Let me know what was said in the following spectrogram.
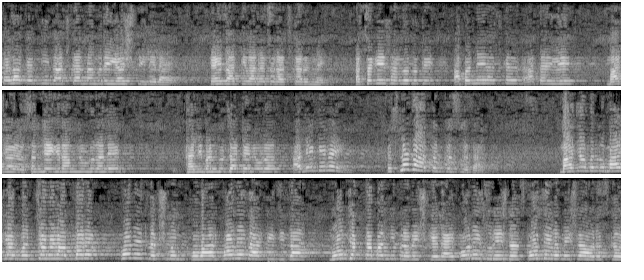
त्याला त्यांनी राजकारणामध्ये यश दिलेलं आहे. हे जातीवादाचं राजकारण नाही. असं सगळे सांगत होते आपण नाही राजकारण. आता हे माझ्या संजय ग्राम निवडून आले खाली बंडू चाटे निवडून आले की नाही? कसलं का आतंक कसलं काय? माझ्या मत माझ्या मंचावर आमदार आहेत. कोण आहेत लक्ष्मण पवार? कोण आहेत आरटीजीचा मोहन जगतापांनी प्रवेश केलाय. कोण आहे सुरेश धस? कोण आहे रमेशराव हडसकर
